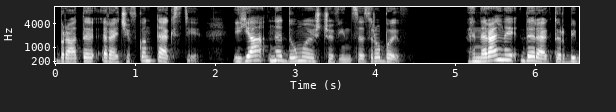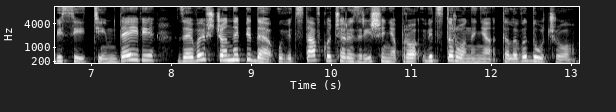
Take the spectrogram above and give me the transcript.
брати речі в контексті, і я не думаю, що він це зробив. Генеральний директор BBC Тім Дейві заявив, що не піде у відставку через рішення про відсторонення телеведучого.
